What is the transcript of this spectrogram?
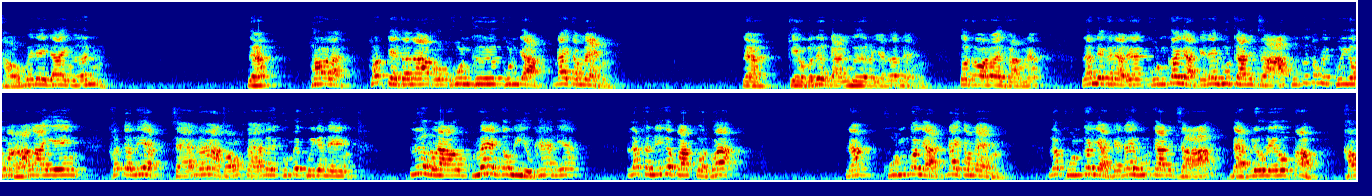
เขาไม่ได้ได้เงิน นะเพราะอะไรเพราะเจตนาของคุณคือคุณอยากได้ตำแหน่งนะเกี่ยวกับเรื่องการเมืองอยากได้ตำแหน่ง ต้นอ้อเล่าให้ฟังนะแล้วในขณะเดียวกันคุณก็อยากจะได้วุฒิการศึกษา คุณก็ต้องไปคุยกับมหาลัยเองเขาจะเรียกแสนห้าสองแสนอะไรคุณไปคุยกันเอง เรื่องราวแม่งก็มีอยู่แค่เนี้ย แล้วคันนี้ก็ปรากฏว่านะคุณก็อยากได้ตำแหน่ง แล้วคุณก็อยากจะได้วุฒิการศึกษาแบบเร็วๆเอ้าเขา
